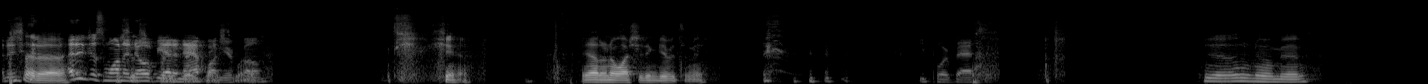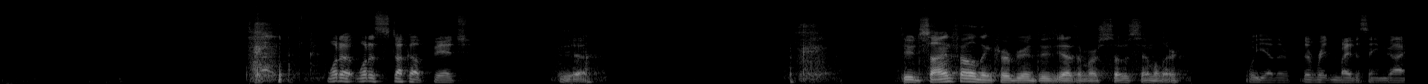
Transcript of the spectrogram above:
I didn't, Said, uh, I didn't just want to know if you had an app on your phone. yeah. Yeah, I don't know why she didn't give it to me. You poor bastard. Yeah, I don't know, man. What a what a stuck up bitch. Yeah. Dude, Seinfeld and Curb Your Enthusiasm are so similar. Well, yeah, they're they're written by the same guy.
